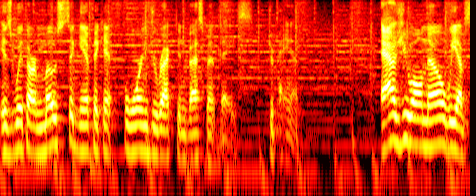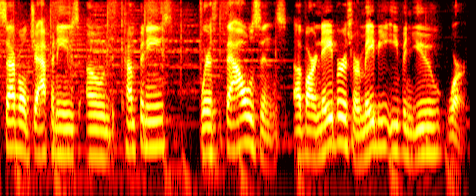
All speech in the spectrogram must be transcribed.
is with our most significant foreign direct investment base, Japan. As you all know, we have several Japanese owned companies where thousands of our neighbors, or maybe even you, work.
